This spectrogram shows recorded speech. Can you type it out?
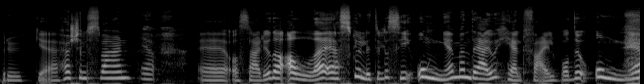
bruke hørselsvern. Ja. Eh, og så er det jo da alle Jeg skulle til å si unge, men det er jo helt feil. Både unge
